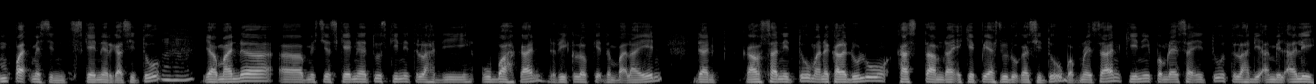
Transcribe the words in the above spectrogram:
empat mesin scanner dekat situ Mhm. yang mana uh, mesin scanner tu kini telah diubahkan relocate tempat lain dan kawasan itu manakala dulu custom dan AKPS duduk kat situ buat pemeriksaan kini pemeriksaan itu telah diambil alih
